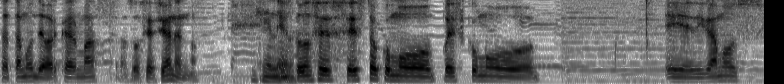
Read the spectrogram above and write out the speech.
tratamos de abarcar más asociaciones, ¿no? Genial. Entonces, esto como, pues como, eh, digamos,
